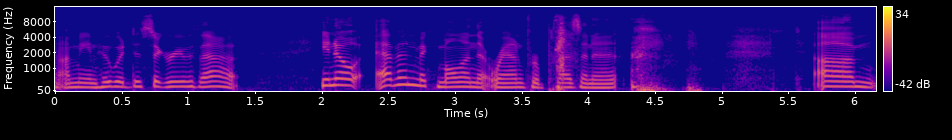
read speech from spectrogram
I mean, who would disagree with that? You know, Evan McMullin that ran for president. Um,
